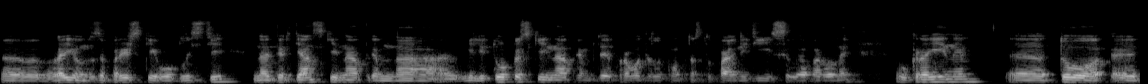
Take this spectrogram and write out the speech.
в район Запорізької області, на Бердянський напрям, на Мелітопольський напрям, де проводили контрнаступальні дії Сили оборони України, е, то е,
